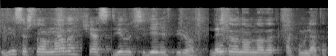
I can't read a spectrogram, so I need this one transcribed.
Единственное, что нам надо, сейчас двинуть сиденье вперед. Для этого нам надо аккумулятор.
